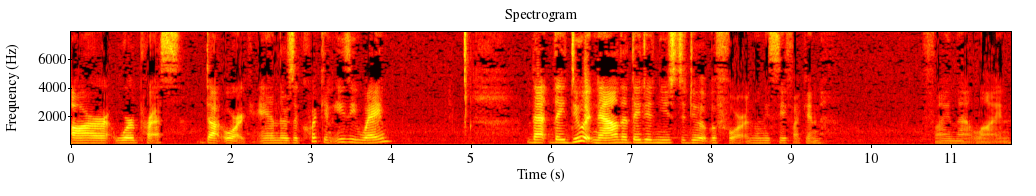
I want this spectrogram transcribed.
our WordPress.org. And there's a quick and easy way that they do it now that they didn't used to do it before. And let me see if I can find that line.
